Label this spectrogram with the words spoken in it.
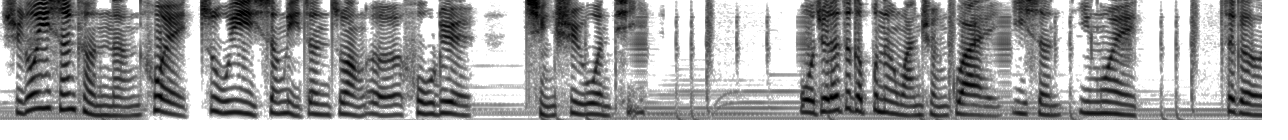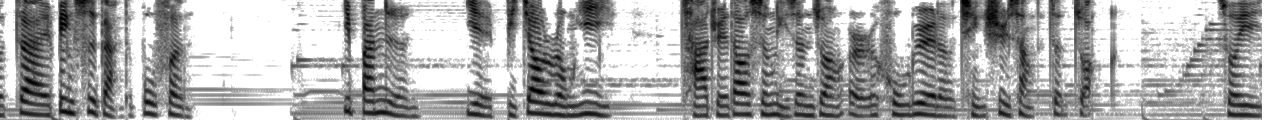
许多医生可能会注意生理症状而忽略情绪问题。我觉得这个不能完全怪医生，因为这个在病识感的部分，一般人也比较容易察觉到生理症状而忽略了情绪上的症状，所以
